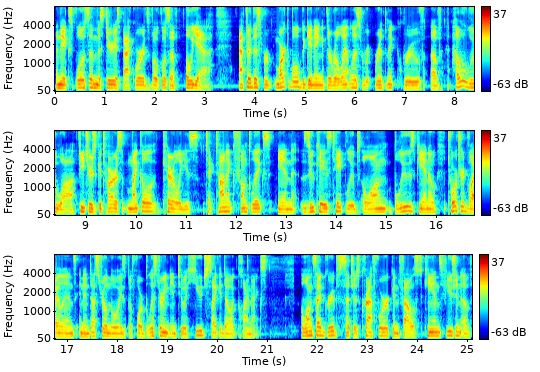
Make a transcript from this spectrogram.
and the explosive, mysterious backwards vocals of Oh Yeah. After this remarkable beginning, the relentless r- rhythmic groove of Hallelujah features guitarist Michael Karoli's tectonic funk licks and Czukay's tape loops along blues piano, tortured violins, and industrial noise before blistering into a huge psychedelic climax. Alongside groups such as Kraftwerk and Faust, Can's fusion of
